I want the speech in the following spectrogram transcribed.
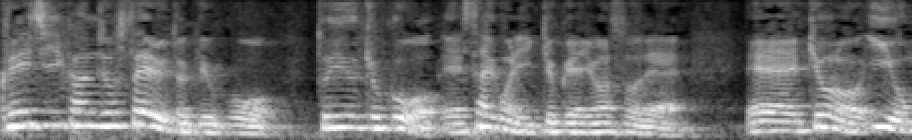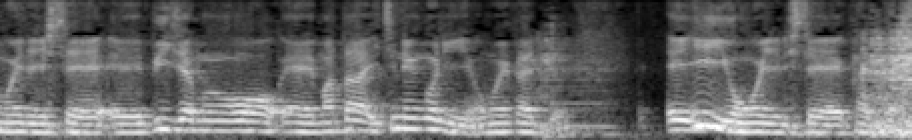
クレイジー感情スタイル」という曲をという曲を、えー最後に1曲やりますので、えー今日のいい思い出にして、えー、B ジャムを、えーまた1年後に思い返って、えーいい思い出にして帰ってくださ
